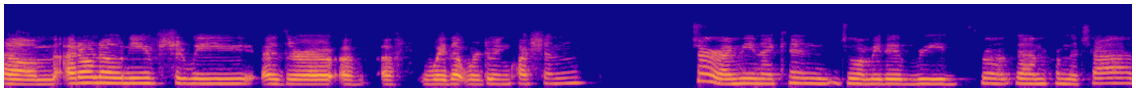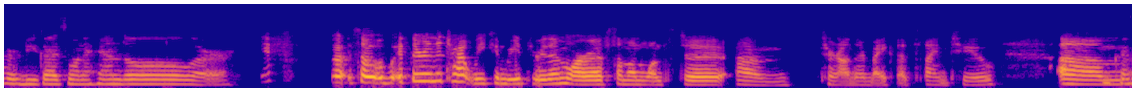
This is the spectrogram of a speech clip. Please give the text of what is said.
um, I don't know, Neve. Should we? Is there a, a, a way that we're doing questions? Sure. I mean, I can, do you want me to read from them from the chat or do you guys want to handle or? If uh, so, if they're in the chat, we can read through them, or if someone wants to um, turn on their mic, that's fine too. Um, Okay.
